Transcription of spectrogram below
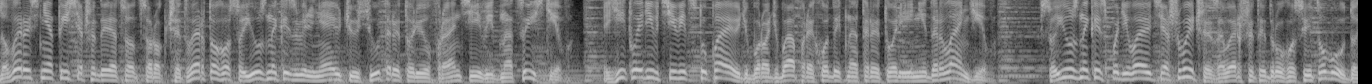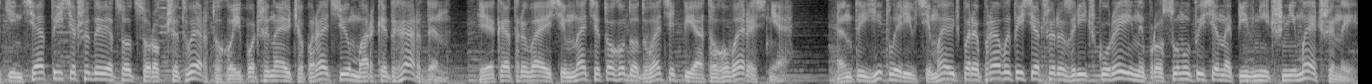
До вересня 1944-го союзники звільняють усю територію Франції від нацистів. Гітлерівці відступають, боротьба переходить на території Нідерландів. Союзники сподіваються швидше завершити Другу світову до кінця 1944-го і починають операцію Маркет Гарден, яка триває 17 до 25 вересня. Антигітлерівці мають переправитися через річку Рейн і просунутися на північ Німеччини.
